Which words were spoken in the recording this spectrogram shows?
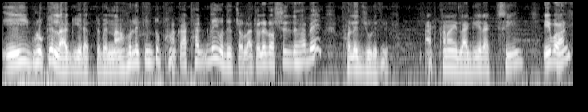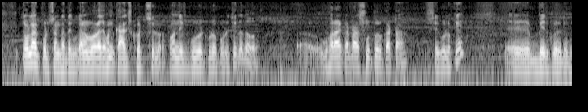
এইগুলোকে লাগিয়ে রাখতে হবে। না হলে কিন্তু ফাঁকা থাকলেই ওদের চলাচলের অসুবিধা হবে, ফলে জুড়ে দেবে। আটখানায় লাগিয়ে রাখছি। এবার তলার পোর্শনটা দেখব, কারণ ওরা যখন কাজ করছিল, অনেক গুঁড়ো টুড়ো পড়েছিল তো ঘোড়ার কাটা, সুতোর কাটা, সেগুলোকে বের করে দেবো।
